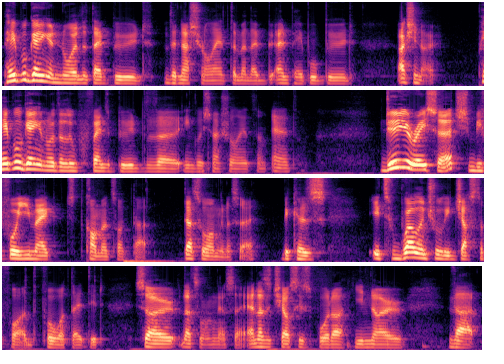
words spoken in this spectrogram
people getting annoyed that they booed the national anthem and they and people booed. Actually, no, people getting annoyed that Liverpool fans booed the English national anthem. anthem. Do your research before you make comments like that. That's all I'm going to say. Because it's well and truly justified for what they did. So that's all I'm going to say. And as a Chelsea supporter, you know that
